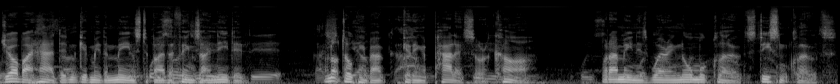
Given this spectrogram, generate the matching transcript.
job I had didn't give me the means to buy the things I needed. I'm not talking about getting a palace or a car. What I mean is wearing normal clothes, decent clothes.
